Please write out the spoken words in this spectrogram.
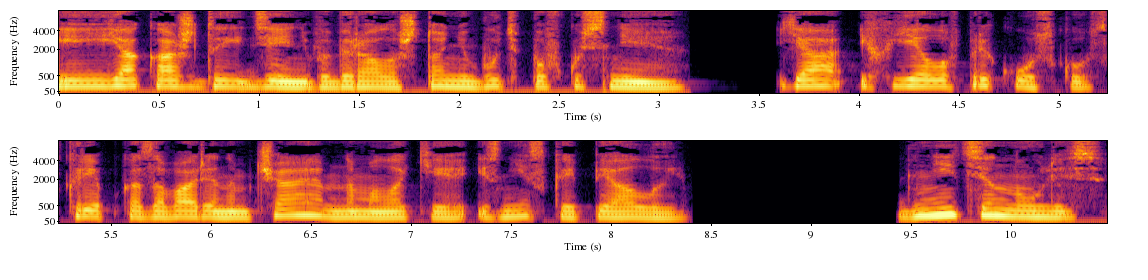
и я каждый день выбирала что-нибудь повкуснее. Я их ела в прикуску с крепко заваренным чаем на молоке из низкой пиалы. Дни тянулись.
